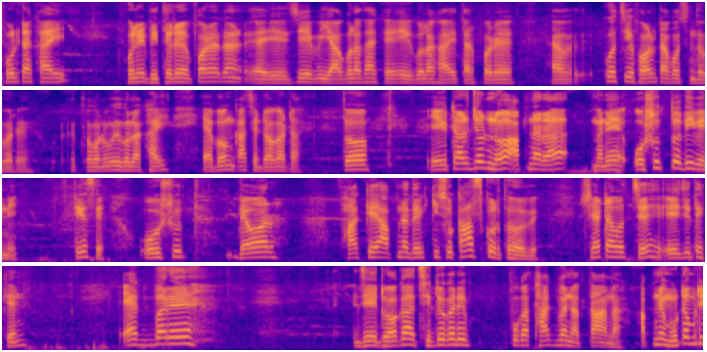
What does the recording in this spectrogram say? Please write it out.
ফুলটা খায় ফুলের ভিতরে পরে যে ইয়াগুলো থাকে, এইগুলো খায় তারপরে কচি ফলটা পছন্দ করে, তখন ওইগুলো খায় এবং গাছের ডগাটা। তো এটার জন্য আপনারা মানে ওষুধ তো দিবেনই, ঠিক আছে? ওষুধ দেওয়ার ফাঁকে আপনাদের কিছু কাজ করতে হবে। সেটা হচ্ছে, এই যে দেখেন, একবারে যে ডগা, ছিদ্রকারী পোকা থাকবে না, তা না। আপনি মোটামুটি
